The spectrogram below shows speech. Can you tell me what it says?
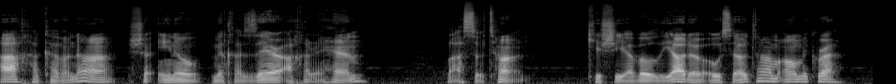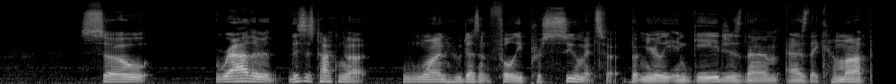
Ach hakavana she'eno mechazer acharehen la'asotan, kishiyavo liyado osa mikra. So, rather, this is talking about one who doesn't fully pursue mitzvot, but merely engages them as they come up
